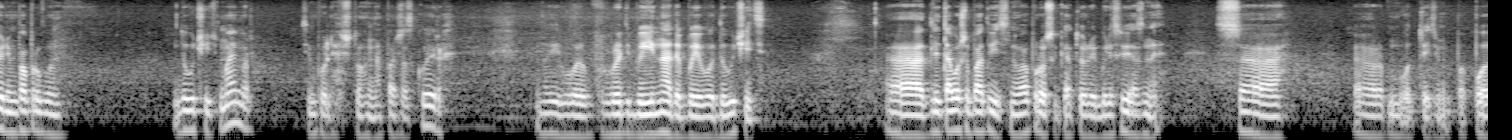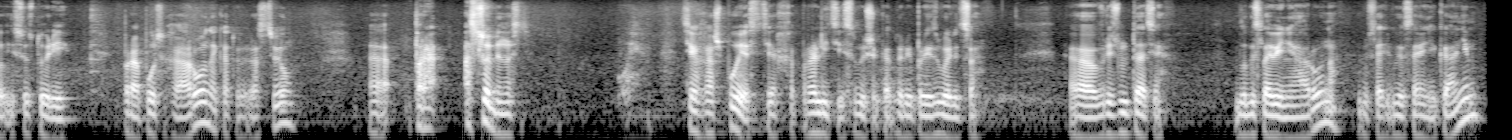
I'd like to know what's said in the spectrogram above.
Сегодня мы попробуем доучить Маймер, тем более, что он на Паша Скойрах. Ну, его вроде бы и надо бы его доучить. А, для того, чтобы ответить на вопросы, которые были связаны с э, вот этим, по, с историей про посох Аарона, который расцвел, э, про особенность тех ашпоес, тех пролитий свыше, которые производятся э, в результате благословения Аарона, благословения Кааним,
